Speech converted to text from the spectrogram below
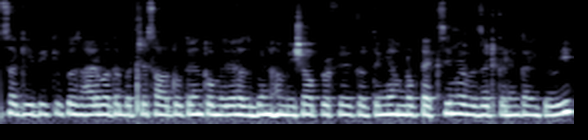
सकी थी क्योंकि ज़ाहिर बात है बच्चे साथ होते हैं तो मेरे हस्बैंड हमेशा प्रेफर करते हैं कि हम लोग टैक्सी में विज़िट करें कहीं पे भी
